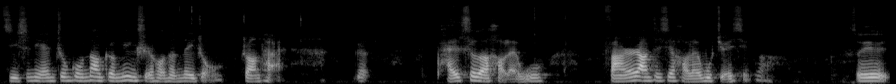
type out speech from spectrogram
几十年中共闹革命时候的那种状态，排斥了好莱坞，反而让这些好莱坞觉醒了。所以，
